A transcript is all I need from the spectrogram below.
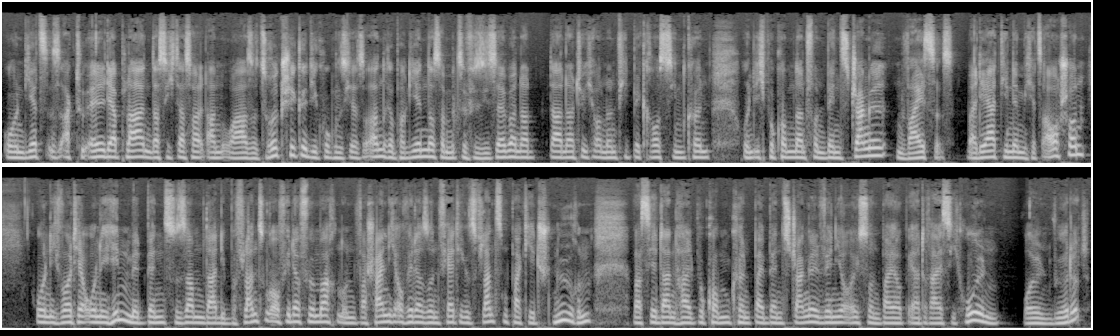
Und jetzt ist aktuell der Plan, dass ich das halt an Oase zurückschicke. Die gucken sich das an, reparieren das, damit sie für sich selber na, da natürlich auch noch ein Feedback rausziehen können. Und ich bekomme dann von Ben's Jungle ein weißes, weil der hat die nämlich jetzt auch schon. Und ich wollte ja ohnehin mit Ben zusammen da die Bepflanzung auch wieder für machen und wahrscheinlich auch wieder so ein fertiges Pflanzenpaket schnüren, was ihr dann halt bekommen könnt bei Ben's Jungle, wenn ihr euch so ein Biop R30 holen wollen würdet.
